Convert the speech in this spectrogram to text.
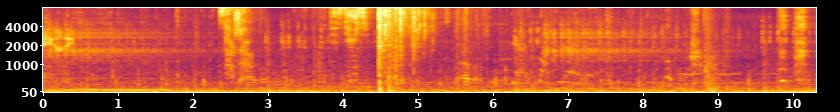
easy. Саша, ты здесь? Что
